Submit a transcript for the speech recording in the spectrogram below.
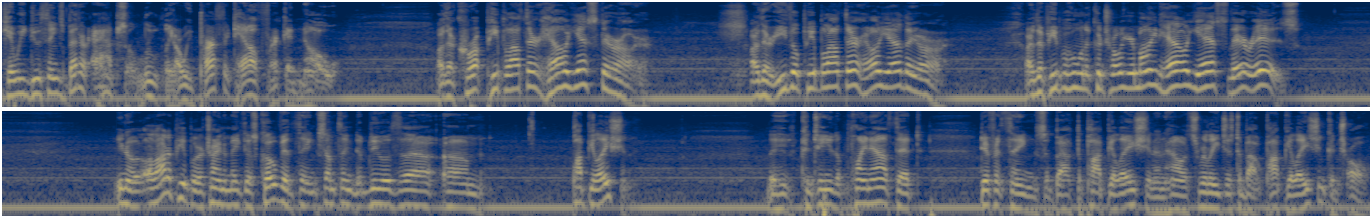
Can we do things better? Absolutely. Are we perfect? Hell frickin' no. Are there corrupt people out there? Hell yes, there are. Are there evil people out there? Hell yeah, they are. Are there people who want to control your mind? Hell yes, there is. You know, a lot of people are trying to make this COVID thing something to do with uh, um, population. They continue to point out that different things about the population and how it's really just about population control.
